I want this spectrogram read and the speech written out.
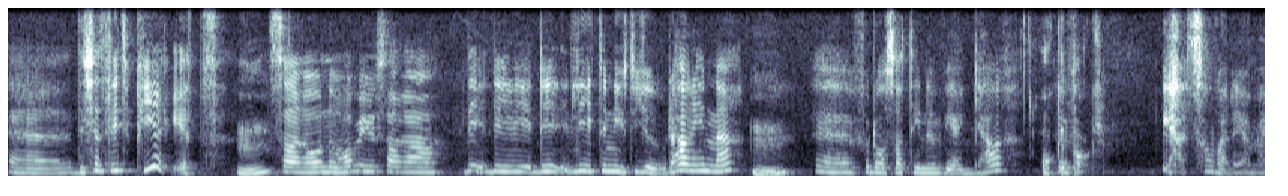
Eh, Det känns lite pirrigt. Så här, och nu har vi ju här, det, det, det är lite nytt ljud här inne. Eh, För du har satt in en vägg här. Och ett tak. Ja, så var det jag med.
